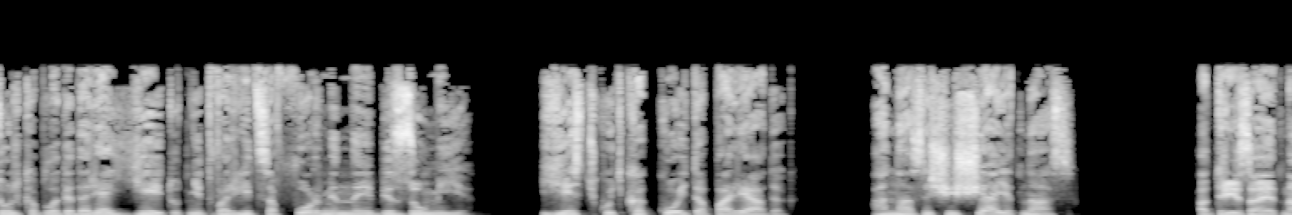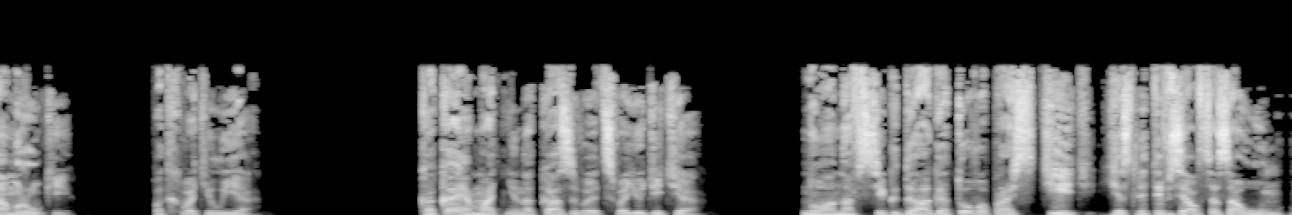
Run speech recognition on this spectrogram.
Только благодаря ей тут не творится форменное безумие. Есть хоть какой-то порядок. Она защищает нас. Отрезает нам руки, подхватил я. Какая мать не наказывает свое дитя? Но она всегда готова простить, если ты взялся за ум.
